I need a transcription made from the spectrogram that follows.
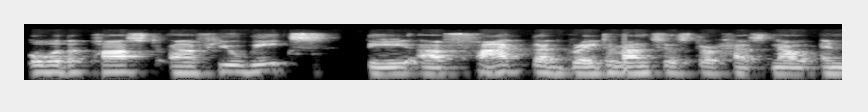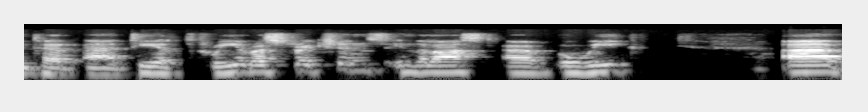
over the past uh, few weeks. the uh, fact that Greater Manchester has now entered uh, tier three restrictions in the last uh, week. Uh,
